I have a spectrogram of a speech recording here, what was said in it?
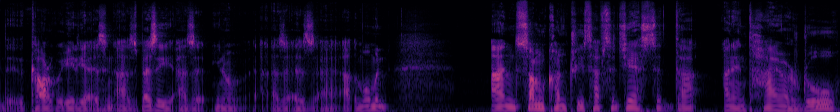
the cargo area isn't as busy as it you know as it is uh, at the moment. And some countries have suggested that an entire row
